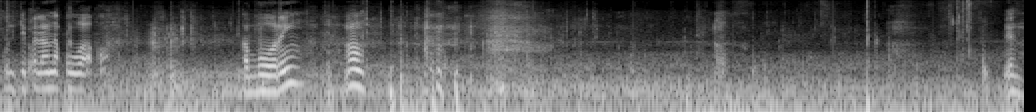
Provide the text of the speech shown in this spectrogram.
Kunti pa lang nakuha ko. Kaboring. Oh. Yan.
